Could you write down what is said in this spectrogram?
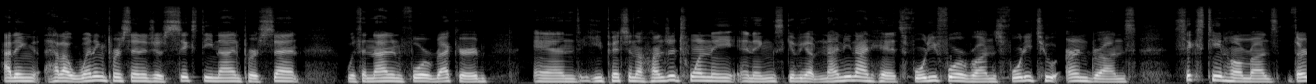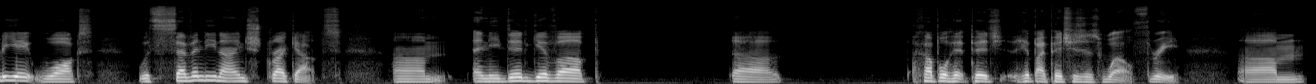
having had a winning percentage of 69% with a 9 and 4 record and he pitched in 120 innings, giving up 99 hits, 44 runs, 42 earned runs, 16 home runs, 38 walks, with 79 strikeouts. Um, and he did give up uh, a couple hit pitch hit by pitches as well, three. Um,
